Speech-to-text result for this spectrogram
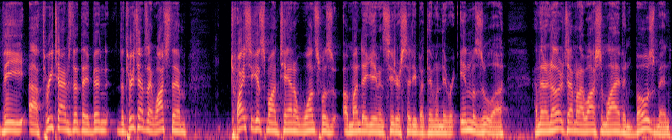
the uh, three times that they've been, the three times I watched them, twice against Montana. Once was a Monday game in Cedar City, but then when they were in Missoula, and then another time when I watched them live in Bozeman,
